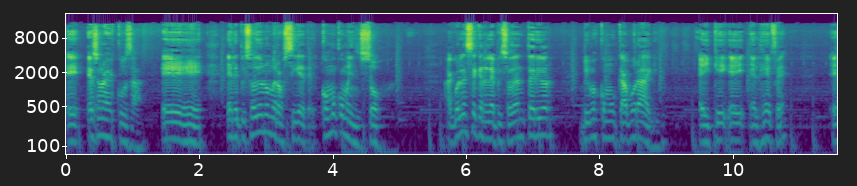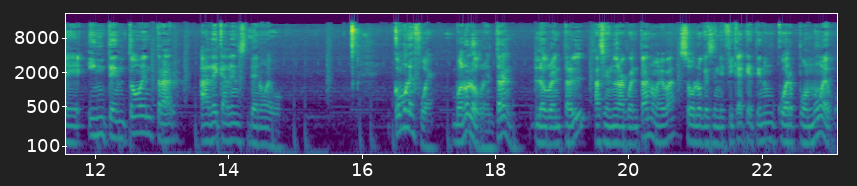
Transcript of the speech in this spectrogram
Eh, eso no es excusa. Eh, el episodio número 7. ¿Cómo comenzó? Acuérdense que en el episodio anterior vimos como Kaburagi, a.k.a. el jefe, eh, intentó entrar a Decadence de nuevo. ¿Cómo le fue? Bueno, logró entrar. Logró entrar haciendo una cuenta nueva, solo que significa que tiene un cuerpo nuevo.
